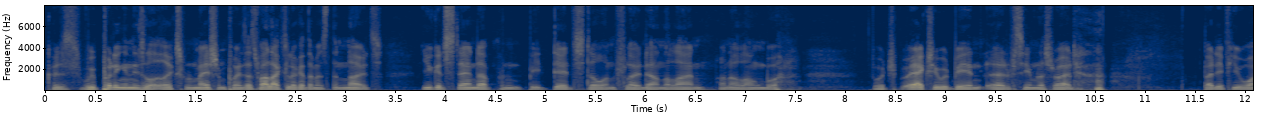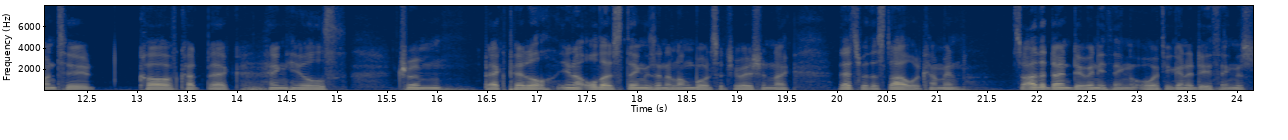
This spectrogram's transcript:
Because we're putting in these little exclamation points. That's why I like to look at them as the notes. You could stand up and be dead still and flow down the line on a longboard, which actually would be an- a seamless ride. but if you want to carve, cut back, hang heels, trim, back pedal, you know, all those things in a longboard situation, like that's where the style would come in. So either don't do anything, or if you're going to do things,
